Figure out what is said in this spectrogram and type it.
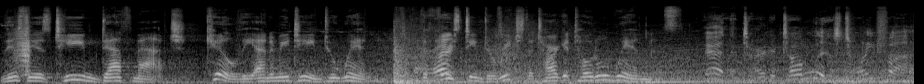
This is Team Deathmatch. Kill the enemy team to win. The right. first team to reach the target total wins. Yeah, the target total is 25. I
